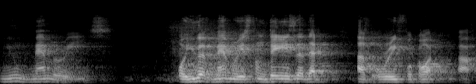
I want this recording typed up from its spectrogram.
new memories, or you have memories from days that, that I've already forgotten about.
